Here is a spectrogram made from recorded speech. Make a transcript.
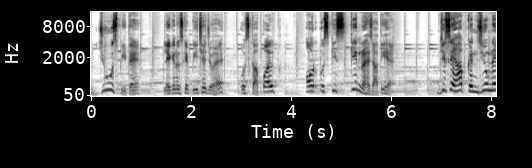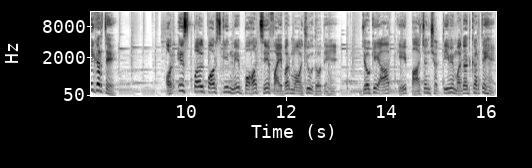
जूस पीते हैं। लेकिन उसके पीछे जो है, उसका पल्प और उसकी स्किन रह जाती है, जिसे आप कंज्यूम नहीं करते। और इस पल्प और स्किन में बहुत से फाइबर मौजूद होते हैं, जो कि आपके पाचन शक्ति में मदद करते हैं।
